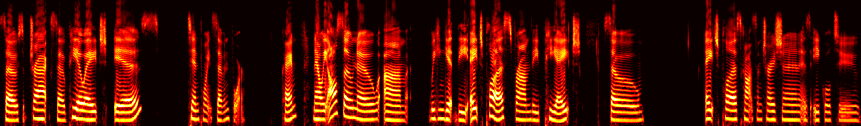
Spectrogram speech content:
So subtract, so POH is 10.74. Okay, now we also know um, we can get the H plus from the pH. So H plus concentration is equal to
